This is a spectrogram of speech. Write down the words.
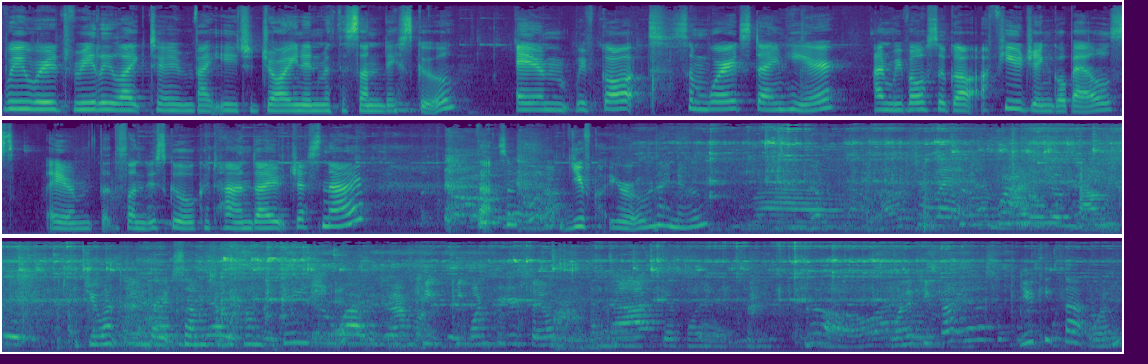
We would really like to invite you to join in with the Sunday school. Um, we've got some words down here, and we've also got a few jingle bells um, that the Sunday school could hand out just now. That's okay. You've got your own, I know. Do you want to hand out some to the congregation? Keep, keep one for yourself. Give one. Want to keep that? One? You keep that one.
